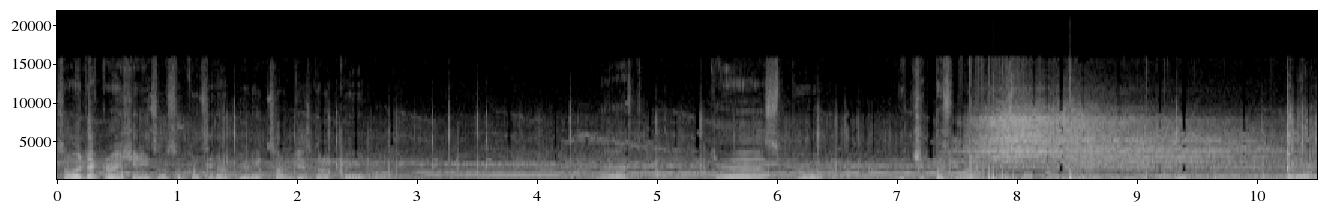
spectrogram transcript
So a decoration is also considered a building, so I'm just gonna create more. Just put the cheapest one, small plant. Yeah.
